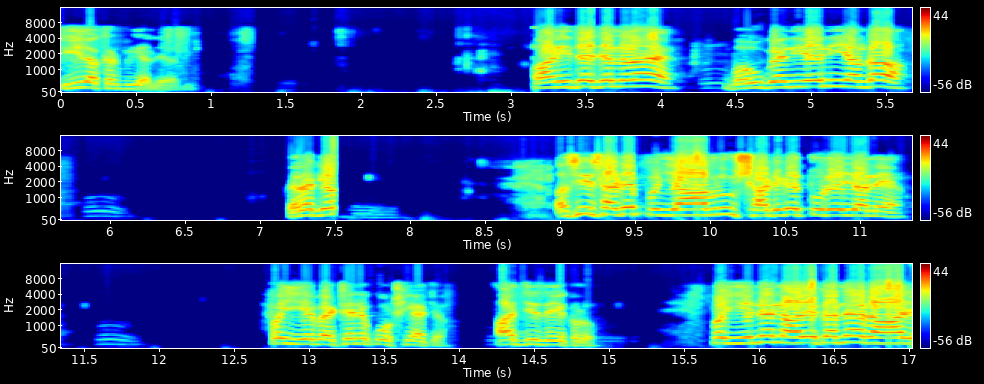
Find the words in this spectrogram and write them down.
30 ਲੱਖ ਰੁਪਇਆ ਲਿਆ ਦੀ। ਪਾਣੀ ਤੇ ਚੱਲਣਾ ਬਹੂ ਕਹਿੰਦੀ ਇਹ ਨਹੀਂ ਜਾਂਦਾ ਕਹਿੰਦਾ ਕਿਉਂ? ਅਸੀਂ ਸਾਡੇ ਪੰਜਾਬ ਨੂੰ ਛੱਡ ਕੇ ਤੁਰੇ ਜਾਂਦੇ ਆ ਭਈਏ ਬੈਠੇ ਨੇ ਕੋਠੀਆਂ 'ਚ। ਅੱਜ ਦੇਖ ਲਓ। ਭਈਏ ਨੇ ਨਾਲੇ ਕਰਨਾ ਰਾਜ।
